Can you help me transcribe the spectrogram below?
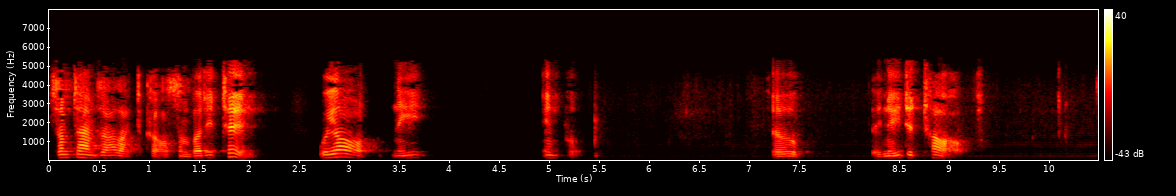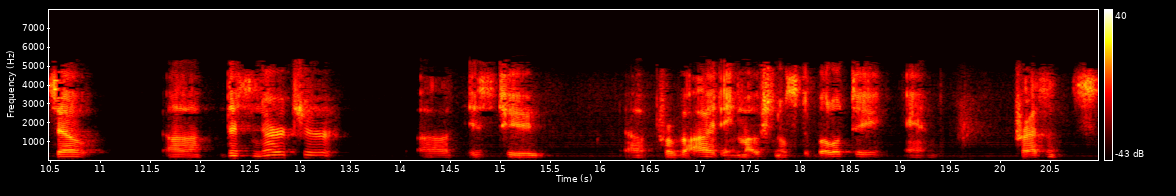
Sometimes I like to call somebody too. We all need input. So they need to talk. So uh, this nurture uh, is to uh, provide emotional stability and presence.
